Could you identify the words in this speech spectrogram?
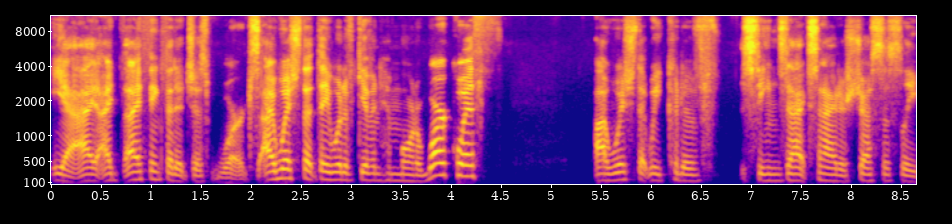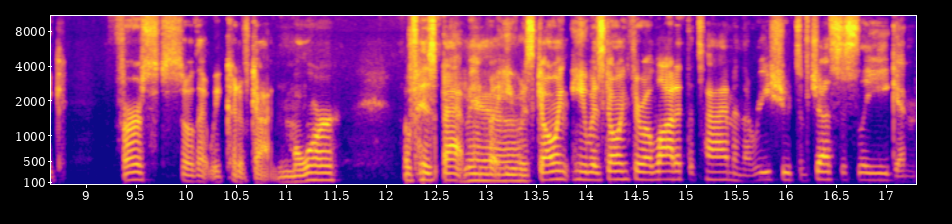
yeah, I, I I think that it just works. I wish that they would have given him more to work with. I wish that we could have seen Zack Snyder's Justice League first, so that we could have gotten more of his Batman. But he was going he was going through a lot at the time, and the reshoots of Justice League, and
